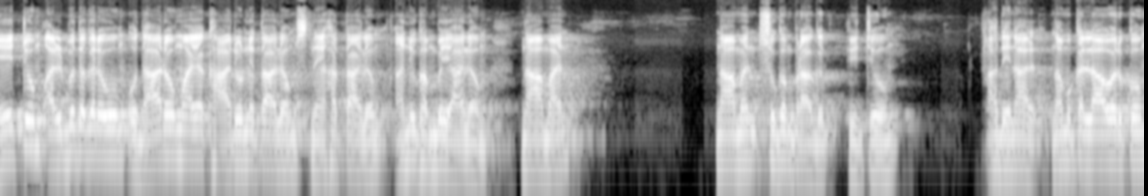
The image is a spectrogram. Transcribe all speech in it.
ഏറ്റവും അത്ഭുതകരവും ഉദാരവുമായ കാരുണ്യത്താലും സ്നേഹത്താലും അനുകമ്പയാലും നാമാൻ നാമൻ സുഖം പ്രാപിപ്പിച്ചു. അതിനാൽ നമുക്കെല്ലാവർക്കും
